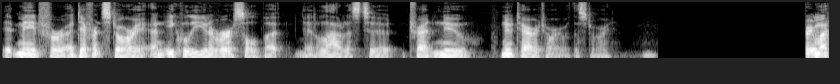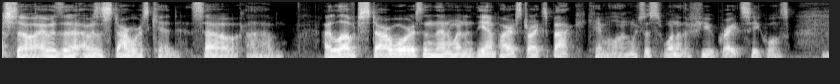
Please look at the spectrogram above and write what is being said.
It made for a different story and equally universal, but it allowed us to tread new new territory with the story. Very much so. I was a I was a Star Wars kid, so um, I loved Star Wars. And then when The Empire Strikes Back came along, which is one of the few great sequels, mm.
